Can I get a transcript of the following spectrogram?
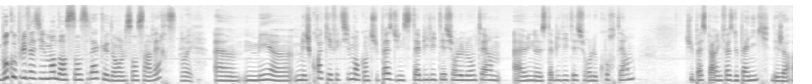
beaucoup plus facilement dans ce sens là que dans le sens inverse Ouais. Euh, mais, euh, mais je crois qu'effectivement quand tu passes d'une stabilité sur le long terme à une stabilité sur le court terme tu passes par une phase de panique déjà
